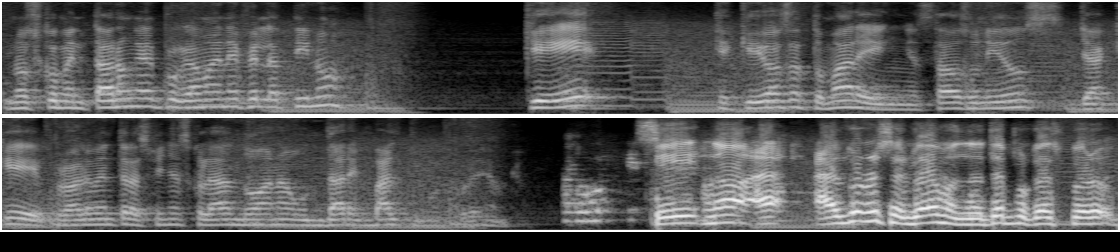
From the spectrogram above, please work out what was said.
nos comentaron en el programa NFL Latino que, que, ibas a tomar en Estados Unidos, ya que probablemente las piñas coladas no van a abundar en Baltimore, por ejemplo. Sí, no, a- algo resolvemos, no te preocupes por,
